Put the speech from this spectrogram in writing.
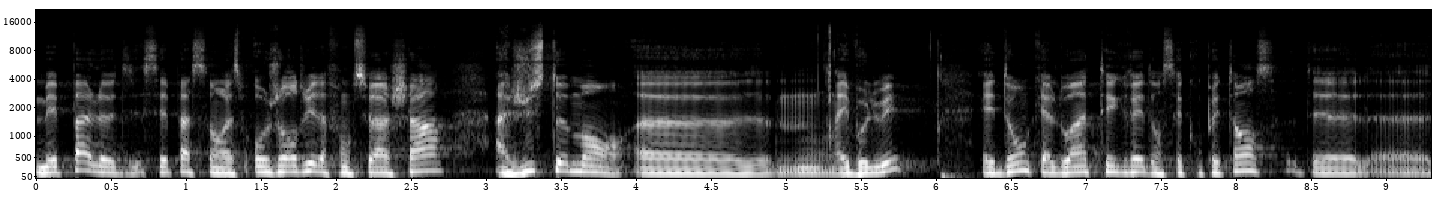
mais pas le, c'est pas son responsable. Aujourd'hui la fonction achat a justement euh, évolué Et donc, elle doit intégrer dans ses compétences des, euh,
